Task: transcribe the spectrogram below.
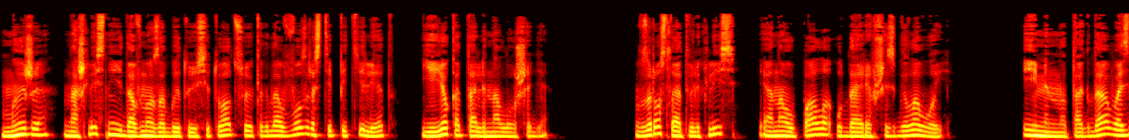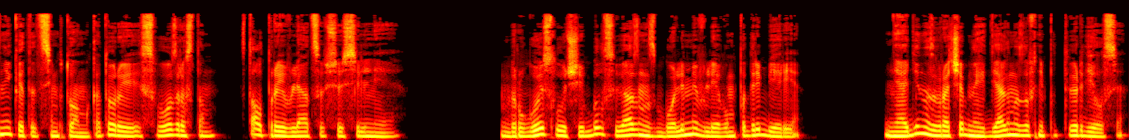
Мы же нашли с ней давно забытую ситуацию, когда в возрасте пяти лет ее катали на лошади. Взрослые отвлеклись, и она упала, ударившись головой. Именно тогда возник этот симптом, который с возрастом стал проявляться все сильнее. Другой случай был связан с болями в левом подреберье. Ни один из врачебных диагнозов не подтвердился.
